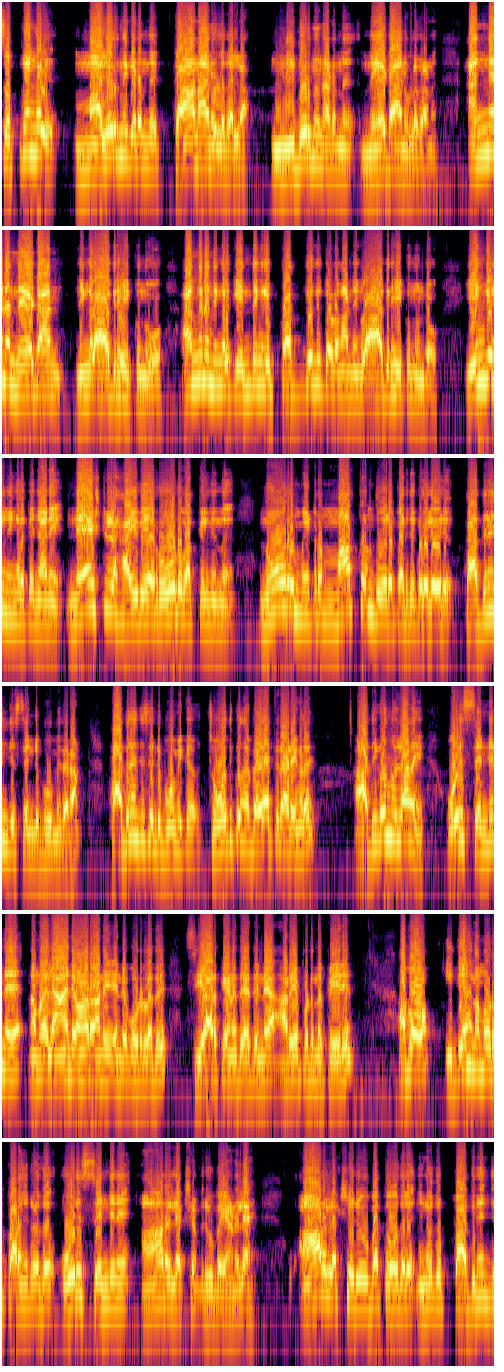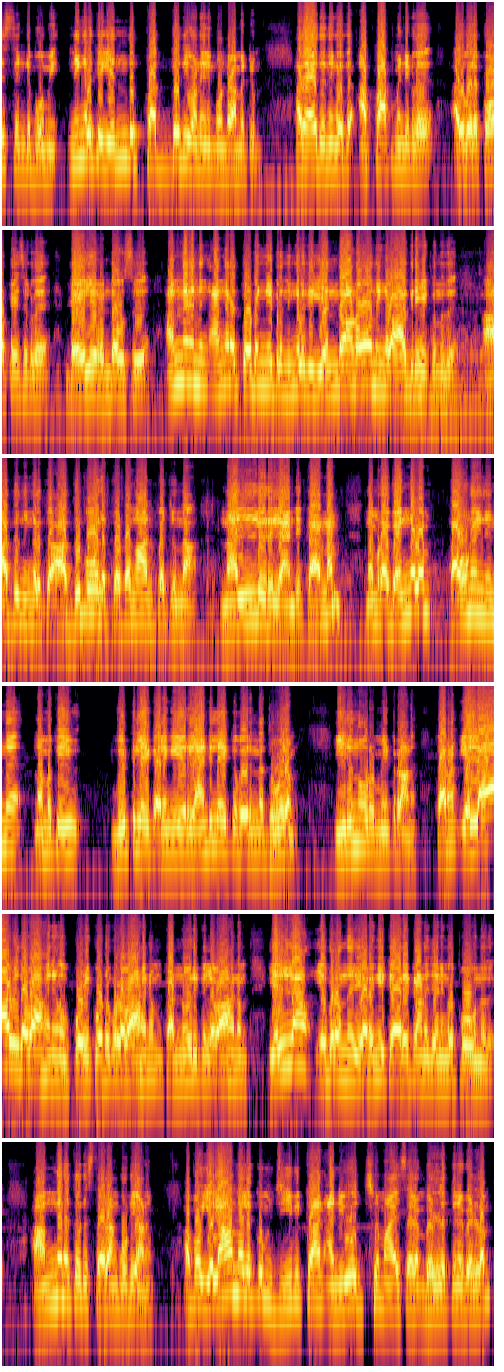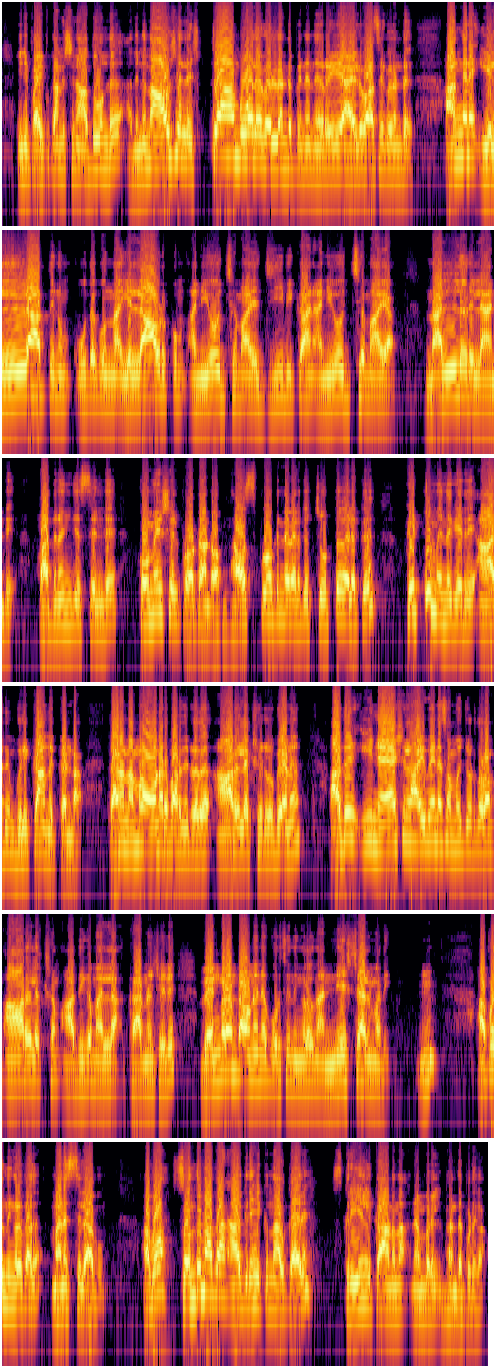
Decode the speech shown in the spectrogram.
സ്വപ്നങ്ങൾ മലർന്നു കിടന്ന് കാണാനുള്ളതല്ല നിവർന്ന് നടന്ന് നേടാനുള്ളതാണ്. അങ്ങനെ നേടാൻ നിങ്ങൾ ആഗ്രഹിക്കുന്നുവോ? അങ്ങനെ നിങ്ങൾക്ക് എന്തെങ്കിലും പദ്ധതി തുടങ്ങാൻ നിങ്ങൾ ആഗ്രഹിക്കുന്നുണ്ടോ? എങ്കിൽ നിങ്ങൾക്ക് ഞാൻ നാഷണൽ ഹൈവേ റോഡ് വക്കിൽ നിന്ന് നൂറ് മീറ്റർ മാത്രം ദൂര പരിധിക്കുള്ളിൽ ഒരു പതിനഞ്ച് സെന്റ് ഭൂമി തരാം. പതിനഞ്ച് സെന്റ് ഭൂമിക്ക് ചോദിക്കുന്ന വില എത്ര കാര്യങ്ങൾ അധികമൊന്നുമില്ലാന്നേ. ഒരു സെന്റിന് നമ്മളെ ലാൻഡ് ഓണറാണ് എന്റെ കൂടെ ഉള്ളത്. സി ആർ കെ ആണ് അദ്ദേഹത്തിന്റെ അറിയപ്പെടുന്ന പേര്. അപ്പോ ഇദ്ദേഹം നമ്മളോട് പറഞ്ഞിട്ടുള്ളത് ഒരു സെന്റിന് ആറ് ലക്ഷം രൂപയാണ് അല്ലെ? ആറ് ലക്ഷം രൂപ തോതിൽ നിങ്ങൾക്ക് പതിനഞ്ച് സെന്റ് ഭൂമി നിങ്ങൾക്ക് എന്ത് പദ്ധതി വേണമെങ്കിലും കൊണ്ടുവരാൻ പറ്റും. അതായത് നിങ്ങൾക്ക് അപ്പാർട്ട്മെന്റുകൾ അതുപോലെ കോട്ടേജുകൾ ഡെയിലി റെന്റ് ഹൗസ് അങ്ങനെ അങ്ങനെ തുടങ്ങിയിട്ട് നിങ്ങൾക്ക് എന്താണോ നിങ്ങൾ ആഗ്രഹിക്കുന്നത് അത് നിങ്ങൾക്ക് അതുപോലെ തുടങ്ങാൻ പറ്റുന്ന നല്ലൊരു ലാൻഡ് കാരണം നമ്മുടെ വെങ്ങളം ടൗണിൽ നിന്ന് നമുക്ക് ഈ വീട്ടിലേക്ക് അല്ലെങ്കിൽ ഈ ലാൻഡിലേക്ക് വരുന്ന ദൂരം ഇരുന്നൂറ് മീറ്റർ ആണ്. കാരണം എല്ലാവിധ വാഹനങ്ങളും കോഴിക്കോട്ടുള്ള വാഹനം കണ്ണൂരിക്കുള്ള വാഹനം എല്ലാം എവിടെ നിന്ന് ഇറങ്ങി കയറിയിട്ടാണ് ജനങ്ങൾ പോകുന്നത്. അങ്ങനത്തെ ഒരു സ്ഥലം കൂടിയാണ്. അപ്പോൾ എല്ലാ നിലക്കും ജീവിക്കാൻ അനുയോജ്യമായ സ്ഥലം വെള്ളത്തിന് വെള്ളം ഇനി പൈപ്പ് കണക്ഷൻ അതുകൊണ്ട് അതിനൊന്നും ആവശ്യമില്ല. ഇഷ്ടം പോലെ വെള്ളമുണ്ട്. പിന്നെ നിറയെ അയൽവാസികളുണ്ട്. അങ്ങനെ എല്ലാത്തിനും ഉതകുന്ന എല്ലാവർക്കും അനുയോജ്യമായ ജീവിക്കാൻ അനുയോജ്യമായ നല്ലൊരു ലാൻഡ് പതിനഞ്ച് സെന്റ് കൊമേഴ്ഷ്യൽ പ്ലോട്ട് ആണോ? ഹൗസ് പ്ലോട്ടിന്റെ വിലക്ക് ചൊട്ട് വിലക്ക് കിട്ടും എന്ന് കരുതി ആരും വിളിക്കാൻ നിൽക്കണ്ട. കാരണം നമ്മൾ ഓണർ പറഞ്ഞിട്ടുള്ളത് ആറ് ലക്ഷം രൂപയാണ്. അത് ഈ നാഷണൽ ഹൈവേനെ സംബന്ധിച്ചിടത്തോളം ആറ് ലക്ഷം അധികമല്ല. കാരണം വെച്ചാൽ വെങ്കളം ടൗണിനെ കുറിച്ച് നിങ്ങളൊന്ന് അന്വേഷിച്ചാൽ മതി. അപ്പൊ അപ്പോൾ നിങ്ങൾക്കത് മനസ്സിലാകും. അപ്പോൾ സ്വന്തമാക്കാൻ ആഗ്രഹിക്കുന്ന ആൾക്കാർ സ്ക്രീനിൽ കാണുന്ന നമ്പറിൽ ബന്ധപ്പെടുക.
